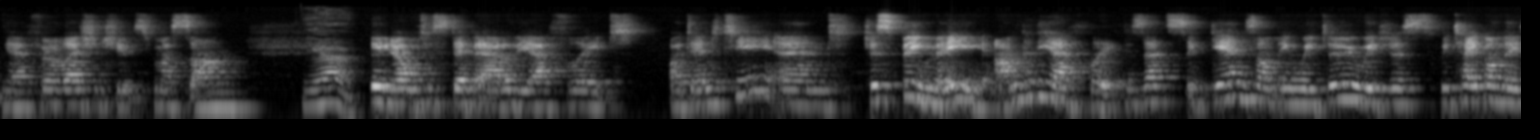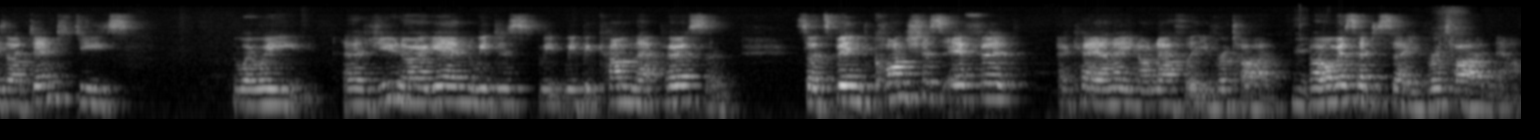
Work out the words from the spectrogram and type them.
Yeah, for relationships, for my son. Yeah, being able to step out of the athlete identity and just be me under the athlete because that's again something we do we just we take on these identities where we as you know again we just we, we become that person so it's been conscious effort okay, I know you're not an athlete, you've retired. Yeah. I almost had to say you've retired now.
